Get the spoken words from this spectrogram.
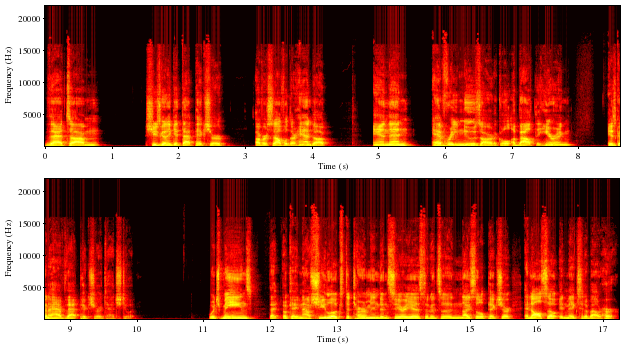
that um, she's going to get that picture of herself with her hand up and then every news article about the hearing is going to have that picture attached to it which means that, okay, now she looks determined and serious and it's a nice little picture. And also, it makes it about her.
